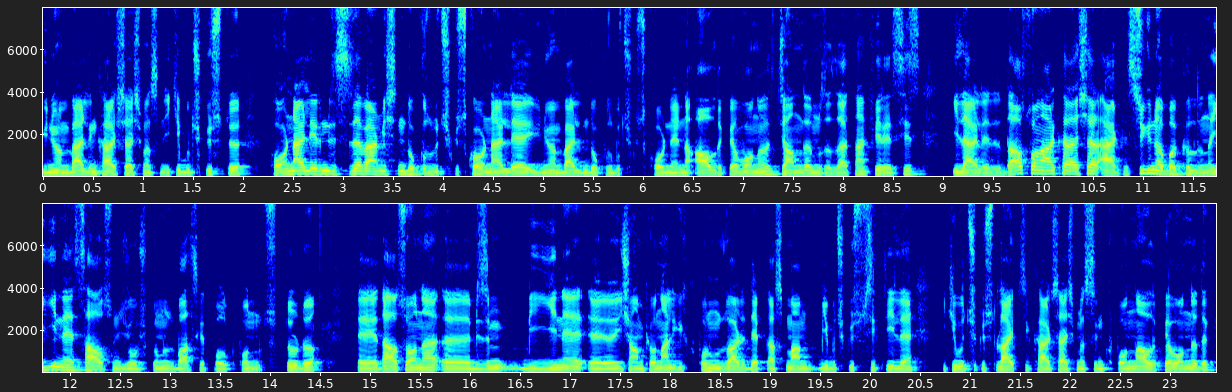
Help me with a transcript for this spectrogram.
Union Berlin karşılaşmasının 2.5 üstü. Kornerlerimizi size vermiştim 9.5 üst kornerle Union Berlin 9.5 üst kornerini aldık ve Vonladık canlarımız da zaten firesiz ilerledi. Daha sonra arkadaşlar ertesi güne bakıldığında yine sağ olsun coşkunumuz basketbol kuponunu tutturdu. Ee, daha sonra e, bizim bir yine e, Şampiyonlar Ligi kuponumuz vardı. Deplasman 1.5 üst City ile 2.5 üst Leipzig karşılaşmasının kuponunu aldık ve vonladık.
